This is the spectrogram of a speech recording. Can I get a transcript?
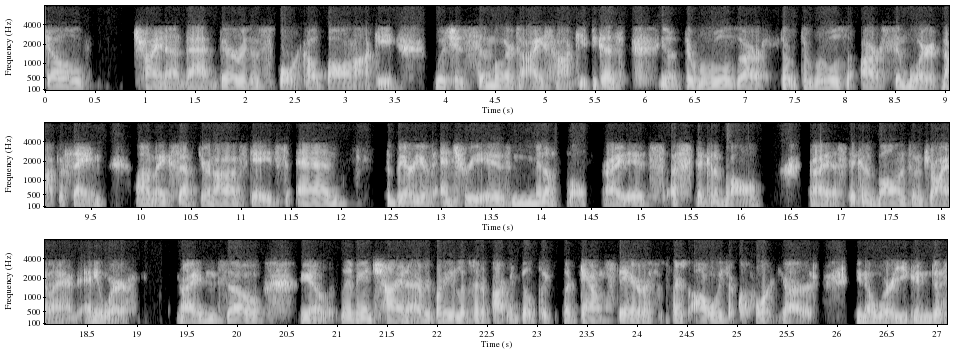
show China that there is a sport called ball hockey, which is similar to ice hockey because you know the rules are the, the rules are similar if not the same, um, except you're not on skates and the barrier of entry is minimal, right? It's a stick and a ball, right? A stick and a ball in some dry land anywhere, right? And so, you know, living in China, everybody lives in apartment buildings, but downstairs there's always a courtyard, you know, where you can just,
